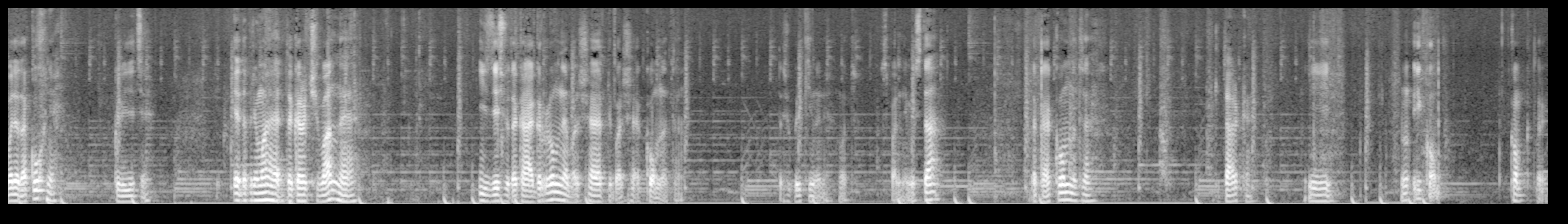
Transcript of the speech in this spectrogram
Вот эта кухня, как видите. Это прямая, это, короче, ванная. И здесь вот такая огромная, большая, прибольшая комната. То есть вы прикинули, вот, спальные места. Такая комната. Гитарка. И ну и комп. Комп, который.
